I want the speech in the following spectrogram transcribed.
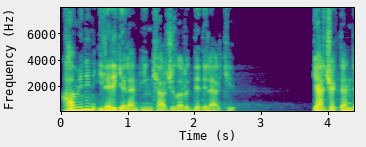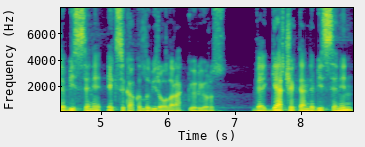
Kavminin ileri gelen inkarcıları dediler ki, Gerçekten de biz seni eksik akıllı biri olarak görüyoruz ve gerçekten de biz senin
